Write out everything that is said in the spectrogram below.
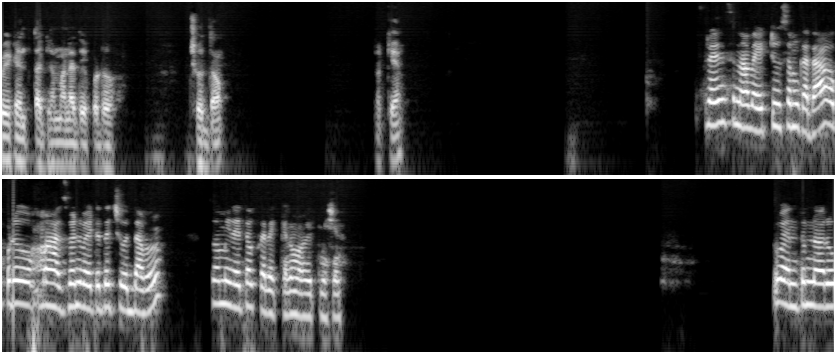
వెయిట్ ఎంత తగ్గినాం అనేది ఇప్పుడు చూద్దాం. ఓకే. ఫ్రెండ్స్ నా వెయిట్ చూసాం కదా ఇప్పుడు మా హస్బెండ్ వెయిట్ అయితే చూద్దాము. సో మీరైతే ఒకసారి ఎక్కాను మా వెయిట్ మిషన్ సో ఎంత ఉన్నారు?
